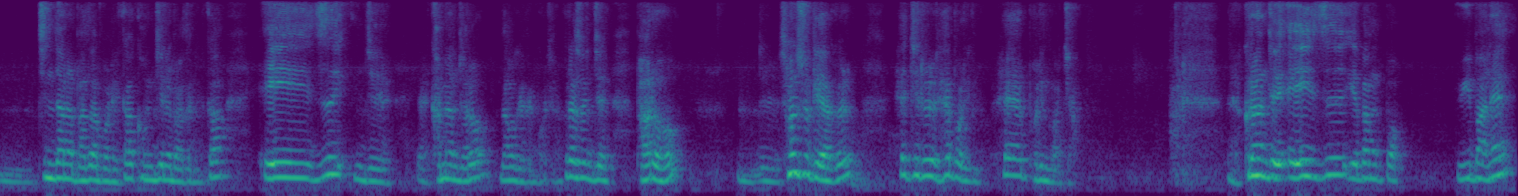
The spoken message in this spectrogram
음, 진단을 받아 보니까 검진을 받으니까 에이즈 이제 감염자로 나오게 된 거죠. 그래서 이제 바로 음, 선수 계약을 해지를 해버린 해버린 거죠. 네, 그런 이제 에이즈 예방법 위반에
